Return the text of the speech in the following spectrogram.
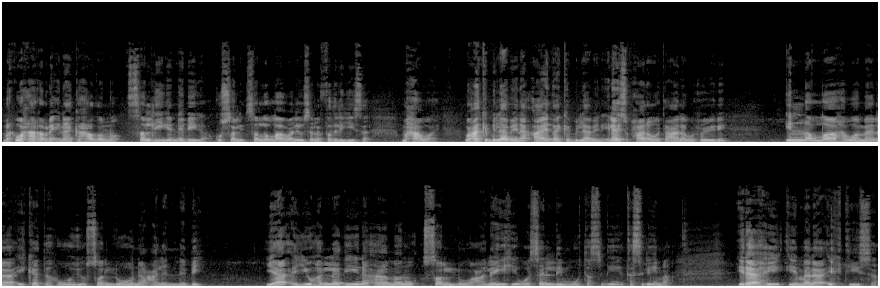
Marka waxaan rabnaa inaan ka hadalno salliga nebiga ku salli sala allahu alayh wasalam fadligiisa maxaa waaye waxaan ka bilaabaynaa aayaddan ka bilaabayna ilaahi subxaanahu watacaala wuxuu yidhi ina allaha wamalaa'ikatahu yusalluuna cala annabiy. Yaa ayuha aladiina aamanuu salluu calayhi wasallimuu tasliima. Ilaahay iyo malaa'igtiisa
